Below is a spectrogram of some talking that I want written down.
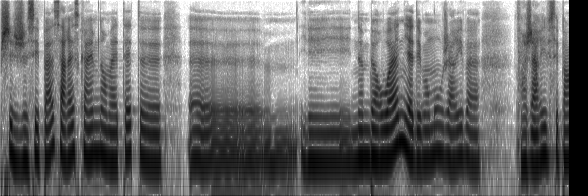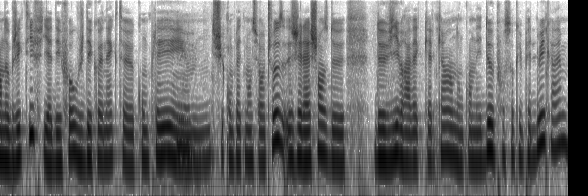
je, je, sais pas, ça reste quand même dans ma tête. il est number one. Il y a des moments où j'arrive à Enfin, j'arrive, c'est pas un objectif. Il y a des fois où je déconnecte euh, complet et mm. euh, je suis complètement sur autre chose. J'ai la chance de, de vivre avec quelqu'un, donc on est deux pour s'occuper de lui quand même,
